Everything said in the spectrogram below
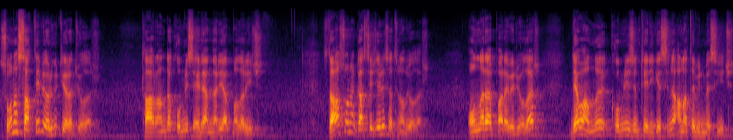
Sonra sahte bir örgüt yaratıyorlar. Tahran'da komünist eylemler yapmaları için. Daha sonra gazetecileri satın alıyorlar. Onlara para veriyorlar. Devamlı komünizm tehlikesini anlatabilmesi için.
